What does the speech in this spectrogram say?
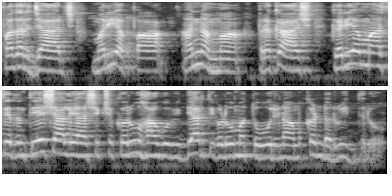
ಫಾದರ್ ಜಾರ್ಜ್, ಮರಿಯಪ್ಪ ಅನ್ನಮ್ಮ ಪ್ರಕಾಶ್, ಕರಿಯಮ್ಮ ಸೇರಿದಂತೆ ಶಾಲೆಯ ಶಿಕ್ಷಕರು ಹಾಗೂ ವಿದ್ಯಾರ್ಥಿಗಳು ಮತ್ತು ಊರಿನ ಮುಖಂಡರು ಇದ್ದರು.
